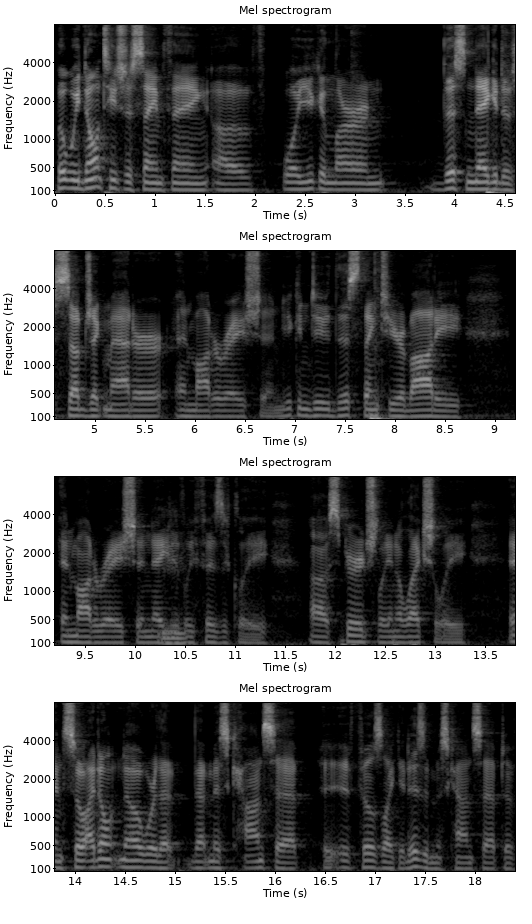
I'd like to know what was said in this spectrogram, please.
but we don't teach the same thing of well, you can learn this negative subject matter in moderation. You can do this thing to your body in moderation, negatively, physically, uh, spiritually, intellectually. And so I don't know where that, that misconcept, it, it feels like it is a misconcept of,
